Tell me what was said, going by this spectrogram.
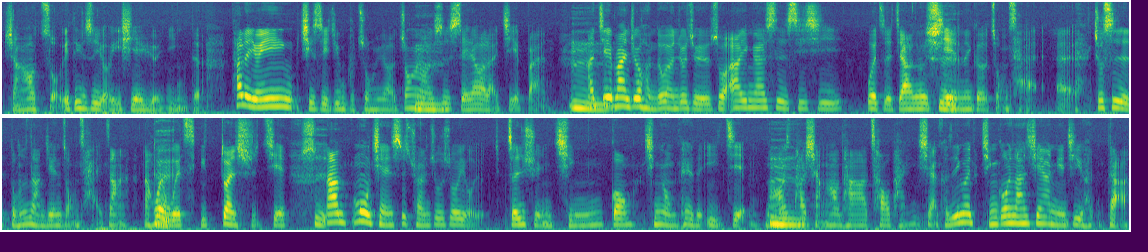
想要走？一定是有一些原因的。他的原因其实已经不重要，重要的是谁要来接班。嗯，那接班就很多人就觉得说啊，应该是 CC。或者加个接那个总裁，哎，就是董事长兼总裁这样，然后会维持一段时间。是，那目前是传出说有征询秦工秦永佩的意见，然后他想要他操盘一下。嗯、可是因为秦工他现在年纪很大，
